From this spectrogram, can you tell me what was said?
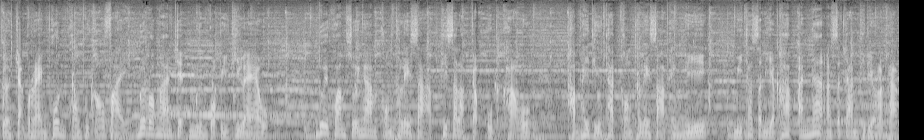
เกิดจากแรงพ่นของภูเขาไฟเมื่อประมาณ 70,000 กว่าปีที่แล้ว ด้วยความสวยงามของทะเลสาบที่สลับกับภูเขาทำให้ทิวทัศน์ของทะเลสาบแห่งนี้ มีทัศนียภาพอันน่าอัศจรรย์ทีเดียวล่ะครับ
